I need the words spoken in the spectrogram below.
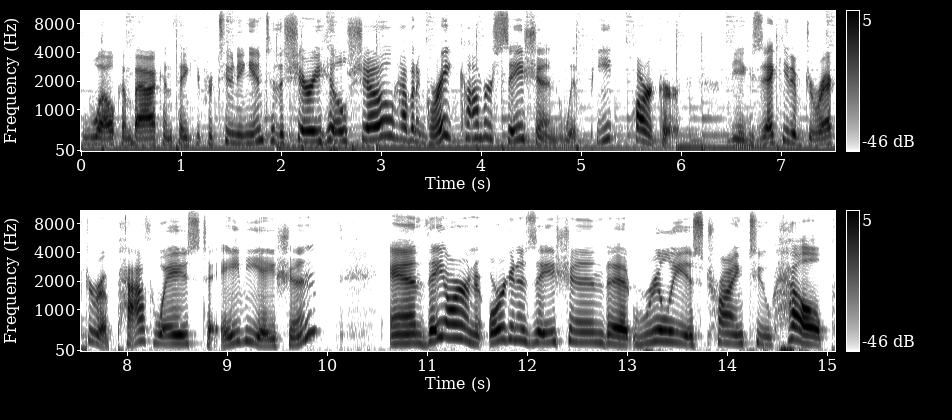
Welcome back, and thank you for tuning in to the Sherry Hill Show. Having a great conversation with Pete Parker, the Executive Director of Pathways to Aviation. And they are an organization that really is trying to help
